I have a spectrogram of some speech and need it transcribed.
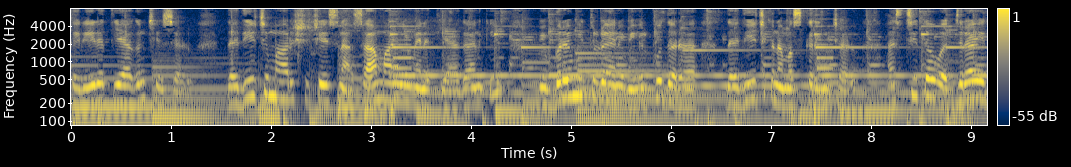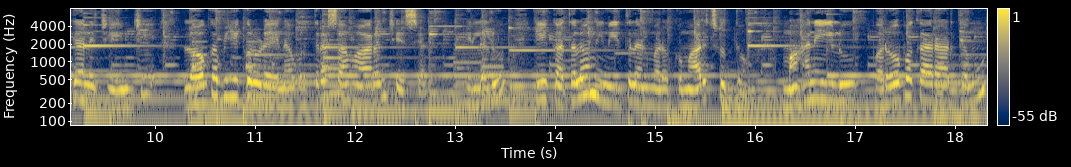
శరీర త్యాగం చేశాడు. దదీచి మహర్షి చేసిన అసామాన్యమైన త్యాగానికి విభ్రమితుడైన వేల్పుధర దదీచికి నమస్కరించాడు. అస్థితో వజ్రాయుధాన్ని చేయించి లోకభీకరుడైన వృత్ర సంహారం చేశాడు. పిల్లలు ఈ కథలోని నీతులను మరొక మారు చూద్దాం. మహనీయులు పరోపకారార్థము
